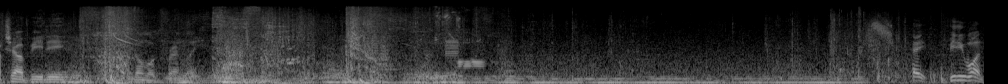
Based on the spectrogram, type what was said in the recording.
Watch out, BD. You don't look friendly. Hey, BD1.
